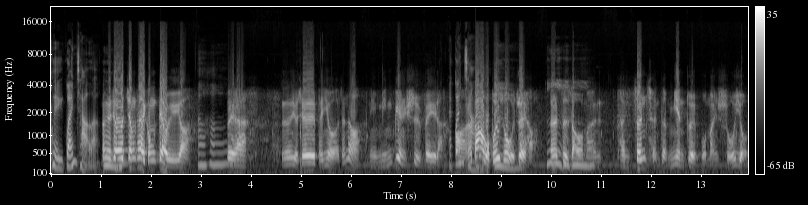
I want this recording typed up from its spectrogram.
可以观察了。那个叫做姜太公钓鱼啊，对啊，呃，有些朋友真的，你明辨是非了。啊，那当然我不是说我最好，但是至少我们很真诚的面对我们所有，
